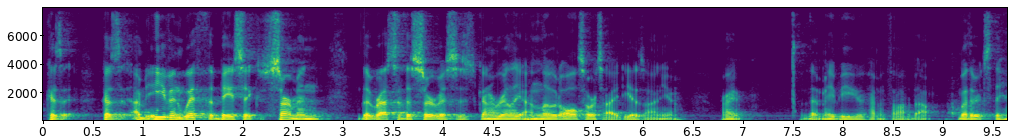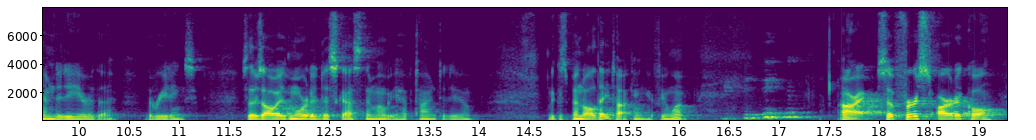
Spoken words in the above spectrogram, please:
because because I mean even with the basic sermon, the rest of the service is going to really unload all sorts of ideas on you, right? That maybe you haven't thought about, whether it's the hymnody or the the readings. So there's always more to discuss than what we have time to do. We could spend all day talking if you want. all right. So first article.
